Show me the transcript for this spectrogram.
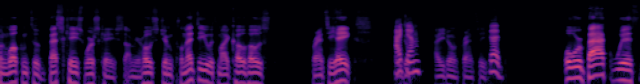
and welcome to Best Case, Worst Case. I'm your host, Jim Clemente with my co-host, Francie Hakes. How Hi, do- Jim. How you doing, Francie? Good. Well, we're back with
